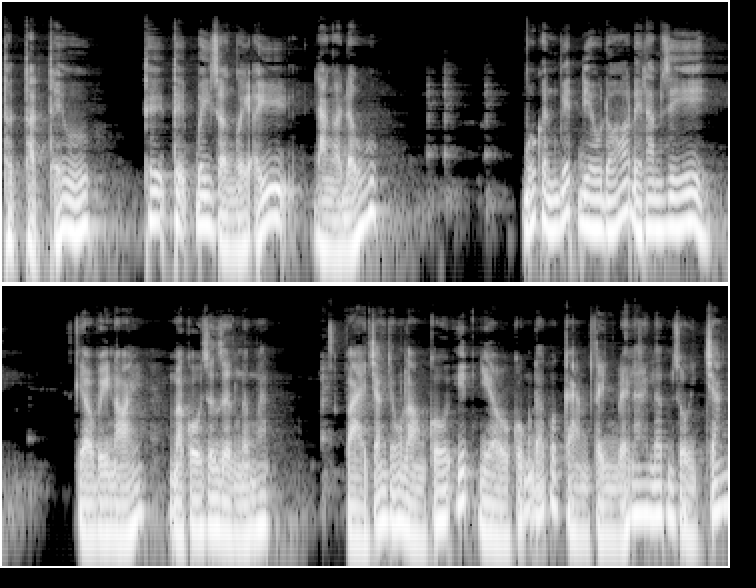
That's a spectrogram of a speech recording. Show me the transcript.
thật, thật thế ư? Thế, thế bây giờ người ấy đang ở đâu? Bố cần biết điều đó để làm gì? Kiều Vy nói Mà cô dưng dưng nước mắt. Phải chăng trong lòng cô ít nhiều Cũng đã có cảm tình với Lai Lâm rồi chăng?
